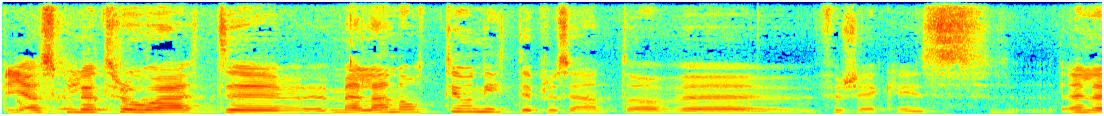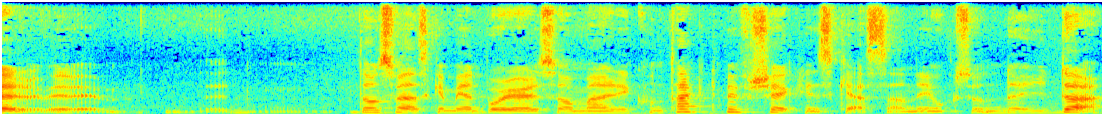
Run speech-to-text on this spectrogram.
jag skulle tro att eh, mellan 80 och 90 procent av eh, försäkrings... eller eh, de svenska medborgare som är i kontakt med Försäkringskassan är också nöjda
